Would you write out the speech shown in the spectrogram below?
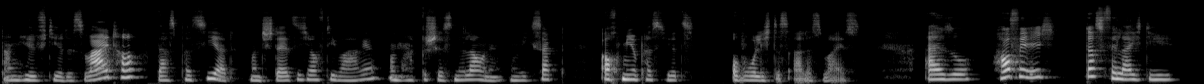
dann hilft dir das weiter. Das passiert. Man stellt sich auf die Waage und hat beschissene Laune. Und wie gesagt, auch mir passiert's, obwohl ich das alles weiß. Also hoffe ich, dass vielleicht die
